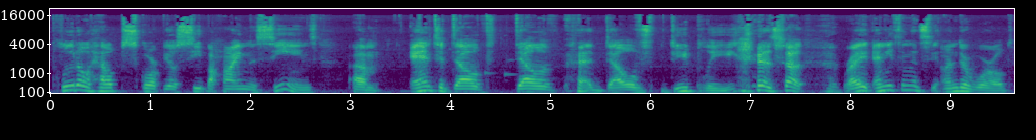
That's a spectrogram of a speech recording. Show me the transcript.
Pluto helps Scorpio see behind the scenes um, and to delve delve delve deeply. so, right, anything that's the underworld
